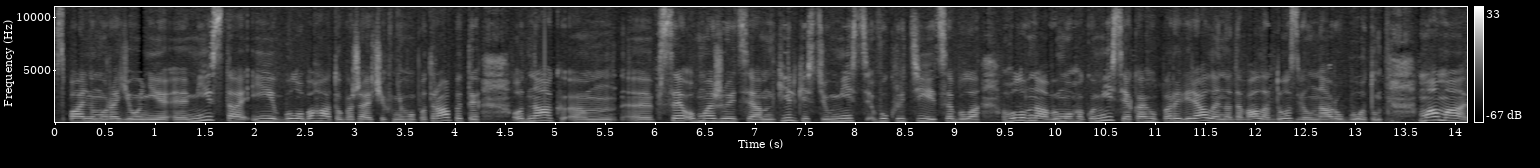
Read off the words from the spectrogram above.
спальному районі е, міста, і було багато бажаючих в нього потрапити. Однак ем, е, все обмежується кількістю місць в укритті. Це була головна вимога комісії, яка його перевіряла і надавала дозвіл на роботу. Мама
